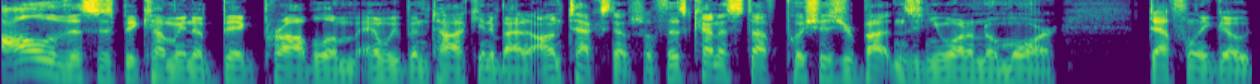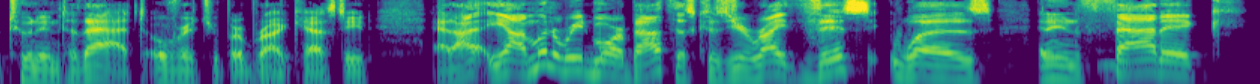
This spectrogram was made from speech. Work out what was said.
All of this is becoming a big problem, and we've been talking about it on TechSnap. So if this kind of stuff pushes your buttons and you want to know more, definitely go tune into that over at Jupiter Broadcasting. And I, yeah, I'm going to read more about this because you're right. This was an emphatic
